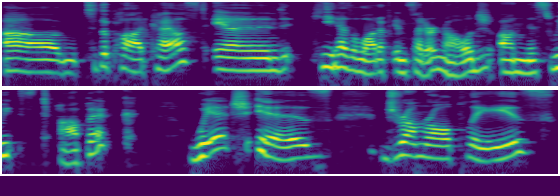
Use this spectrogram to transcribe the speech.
um, to the podcast, and he has a lot of insider knowledge on this week's topic, which is drumroll, please,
